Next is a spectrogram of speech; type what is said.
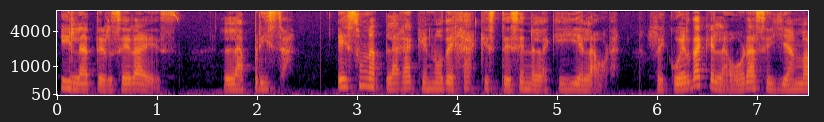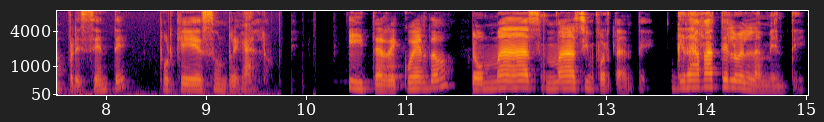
Y la tercera es la prisa. Es una plaga que no deja que estés en el aquí y el ahora. Recuerda que la hora se llama presente porque es un regalo. Y te recuerdo lo más, más importante. Grábatelo en la mente.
